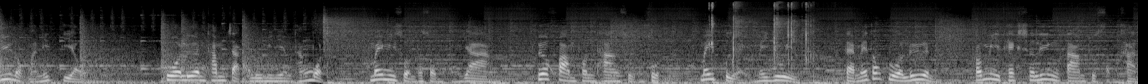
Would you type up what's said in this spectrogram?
ยื่นออกมานิดเดียว ตัวเรือนทำจากอลูมิเนียมทั้งหมด ไม่มีส่วนผสมของยาง เพื่อความทนทานสูงสุด ไม่เปื่อยไม่ยุ่ย แต่ไม่ต้องกลัวลื่น เพราะมี texturing ตามจุดสำคัญ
